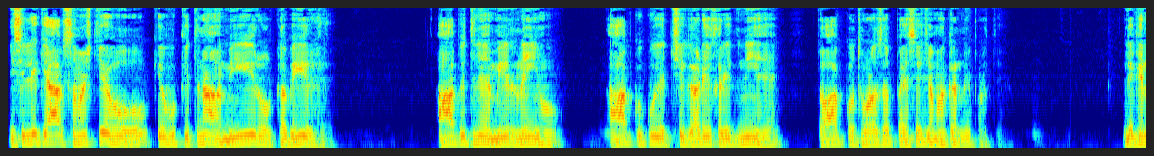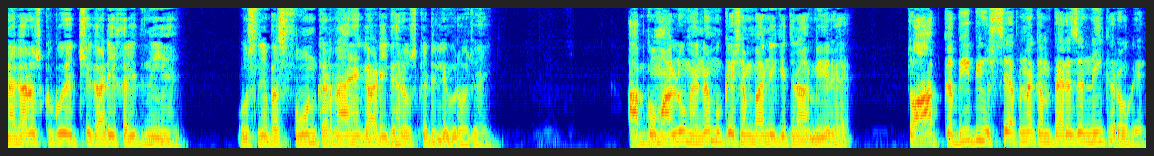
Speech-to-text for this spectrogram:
اس لیے کہ آپ سمجھتے ہو کہ وہ کتنا امیر اور کبیر ہے۔ آپ اتنے امیر نہیں ہو۔ آپ کو کوئی اچھی گاڑی خریدنی ہے تو آپ کو تھوڑا سا پیسے جمع کرنے پڑتے ہیں۔ لیکن اگر اس کو کوئی اچھی گاڑی خریدنی ہے، اس نے بس فون کرنا ہے، گاڑی گھر اس کے ڈلیور ہو جائے گی۔ آپ کو معلوم ہے نا مکیش امبانی کتنا امیر ہے؟ تو آپ کبھی بھی اس سے اپنا کمپیرزن نہیں کرو گے۔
